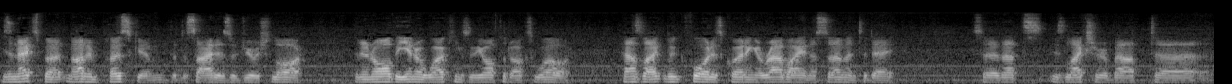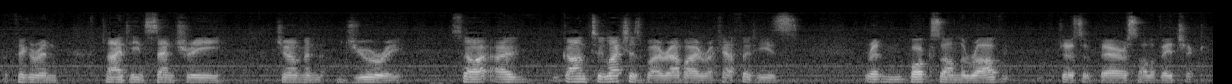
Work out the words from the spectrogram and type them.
He's an expert not in poskim, the deciders of Jewish law, but in all the inner workings of the Orthodox world. Sounds like Luke Ford is quoting a rabbi in a sermon today. So that's his lecture about uh, a figure in 19th century German Jewry. So I, have gone to lectures by Rabbi Rakeffet. He's written books on the Rav, Joseph Ber Soloveitchik.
